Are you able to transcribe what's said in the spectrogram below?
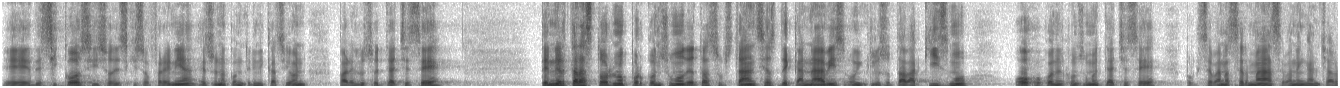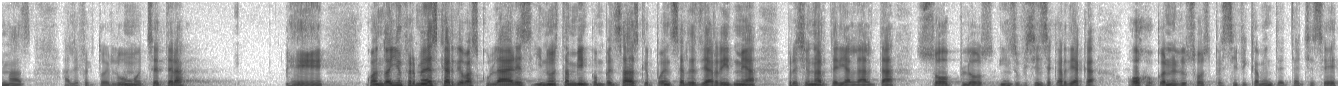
eh, de psicosis o de esquizofrenia, es una contraindicación para el uso de THC. Tener trastorno por consumo de otras sustancias, de cannabis o incluso tabaquismo, ojo con el consumo de THC, porque se van a hacer más, se van a enganchar más al efecto del humo, etcétera. Cuando hay enfermedades cardiovasculares y no están bien compensadas, que pueden ser desde arritmia, presión arterial alta, soplos, insuficiencia cardíaca, ojo con el uso específicamente de THC.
